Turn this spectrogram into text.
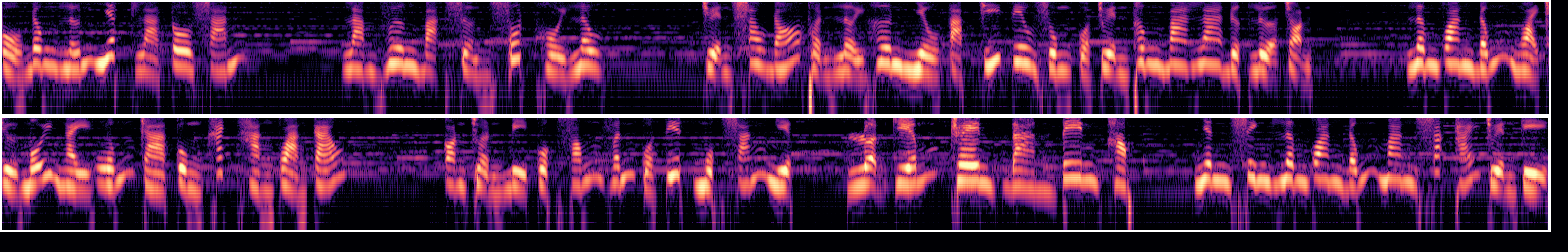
Cổ đông lớn nhất là tô s á n làm vương bạc sưởng sốt hồi lâu chuyện sau đó thuận lợi hơn nhiều tạp chí tiêu dùng của truyền thông ba la được lựa chọn. Lâm quang đống ngoại trừ mỗi ngày uống trà cùng khách hàng quảng cáo. Còn chuẩn bị cuộc phóng vấn của tiết mục sáng nghiệp, luận kiếm trên đàn tin học. Nhân sinh lâm quang đống mang sắc thái truyền kỳ.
